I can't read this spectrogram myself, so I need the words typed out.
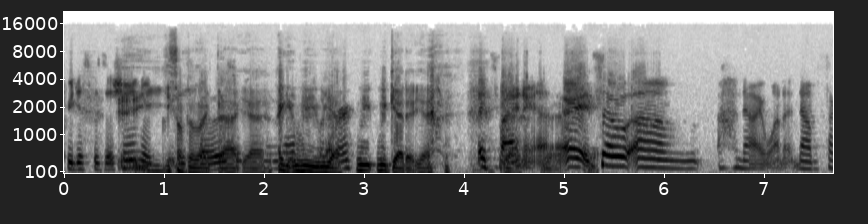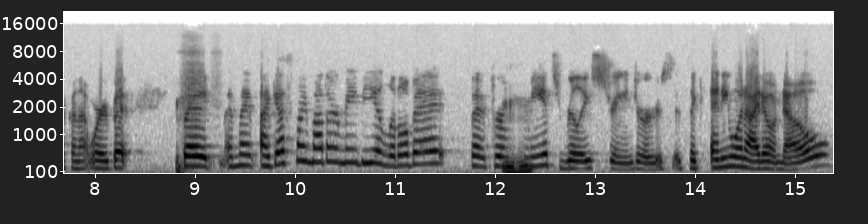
predisposition or something like that yeah, I, we, yeah we, we get it yeah. It's fine yeah, yeah. all right so um now i want to now i'm stuck on that word but but my, I guess my mother maybe a little bit, but for mm-hmm. me, it's really strangers. It's like anyone I don't know.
